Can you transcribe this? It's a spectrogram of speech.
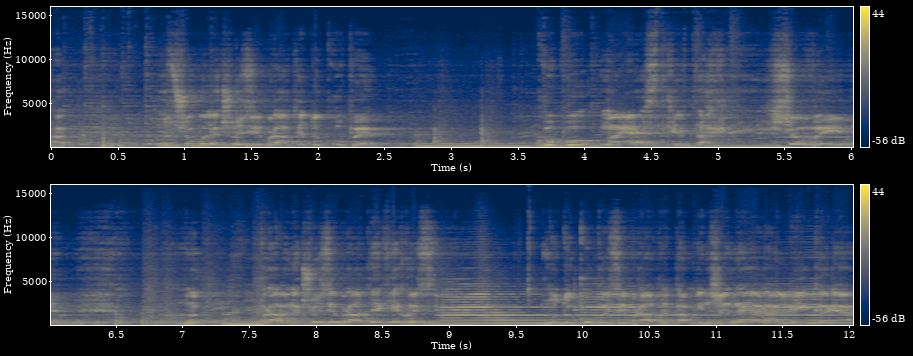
Так? От що буде, якщо зібрати докупи купу маестрів, так, що вийде? Ну, правильно, якщо зібрати якихось, ну, докупи зібрати там інженера, лікаря, е,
